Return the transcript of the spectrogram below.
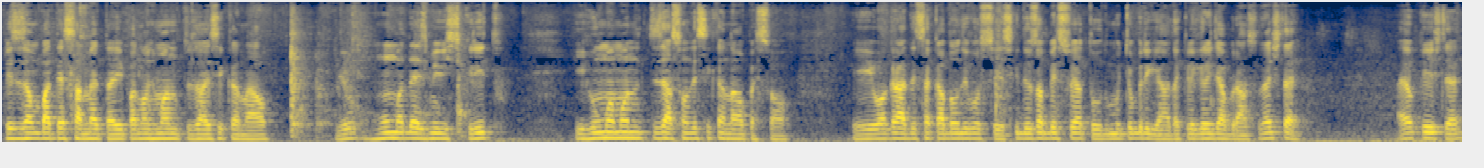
Precisamos bater essa meta aí para nós monetizar esse canal. Viu? Rumo a 10 mil inscritos. E rumo à monetização desse canal, pessoal. Eu agradeço a cada um de vocês. Que Deus abençoe a todos. Muito obrigado. Aquele grande abraço, né, Esther? Aí o que, Esther?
